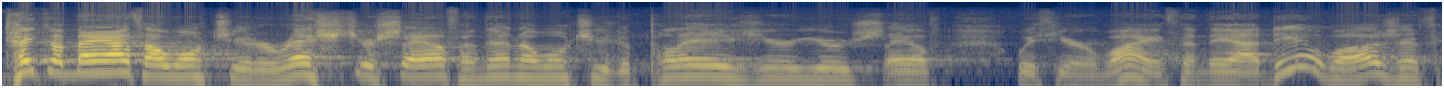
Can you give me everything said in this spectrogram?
take a bath. I want you to rest yourself. And then I want you to pleasure yourself with your wife. And the idea was if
